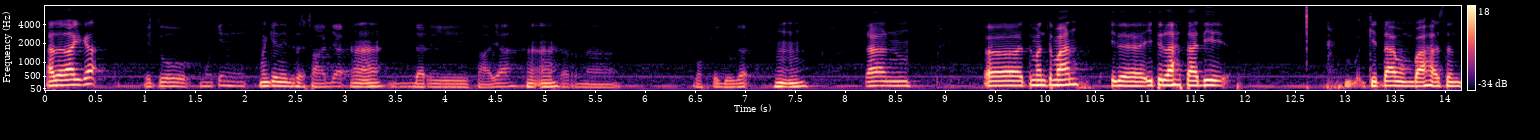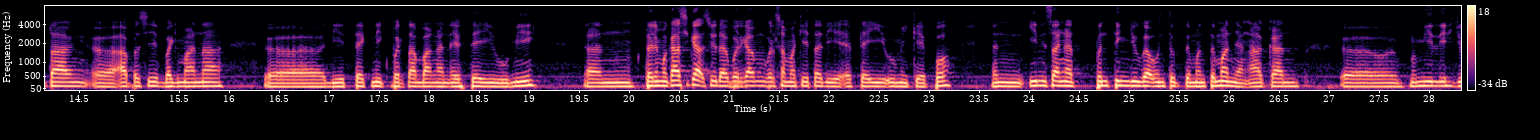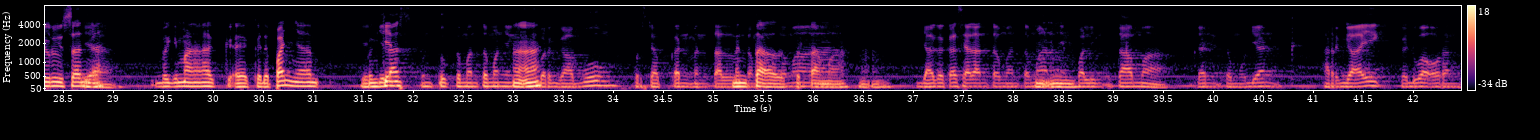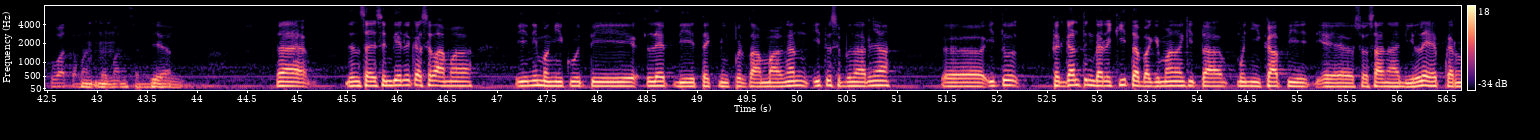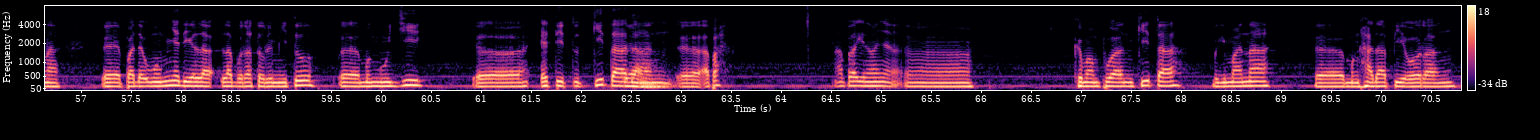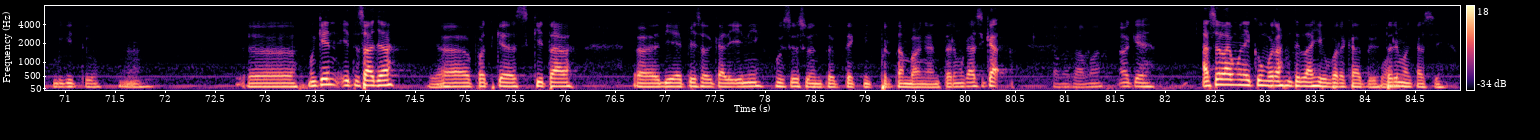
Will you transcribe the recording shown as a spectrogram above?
Ada lagi kak? Itu mungkin Mungkin itu. saja Heeh. mm, dari saya Heeh. karena waktu juga. Mm-mm. Dan eh, teman-teman itu- itulah tadi kita membahas tentang eh, apa sih bagaimana eh, di teknik pertambangan FTI UMI dan terima kasih kak sudah bergabung bersama kita di FTI UMI Kepo dan ini sangat penting juga untuk teman-teman yang akan eh, memilih jurusan ya Ya. bagaimana ke, ke depannya Yang mungkin jelas untuk teman-teman yang ingin bergabung, persiapkan mental, mental teman-teman, pertama Heeh. jaga kesehatan teman-teman yang paling utama. Dan kemudian hargai kedua orang tua teman-teman sendiri. Nah, dan saya sendiri kak selama ini mengikuti lab di teknik pertambangan itu sebenarnya eh, itu tergantung dari kita bagaimana kita menyikapi eh, suasana di lab. Karena eh, pada umumnya di la- laboratorium itu eh, menguji eh, attitude kita Ya. dengan eh, apa apa lagi namanya eh, kemampuan kita bagaimana eh, menghadapi orang begitu. Nah. Eh, mungkin itu saja Ya. eh, podcast kita eh, di episode kali ini khusus untuk teknik pertambangan. Terima kasih kak. Sama-sama. Oke. Assalamualaikum warahmatullahi wabarakatuh. Terima kasih.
